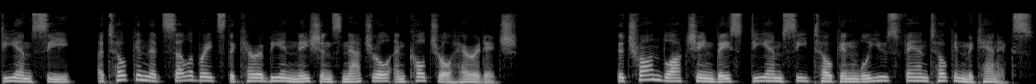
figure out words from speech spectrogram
DMC, a token that celebrates the Caribbean nation's natural and cultural heritage. The Tron blockchain-based DMC token will use fan token mechanics.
